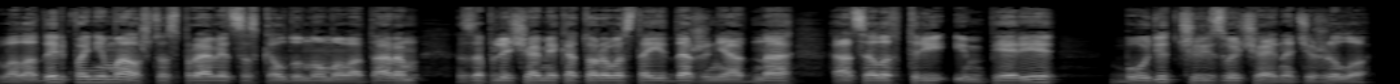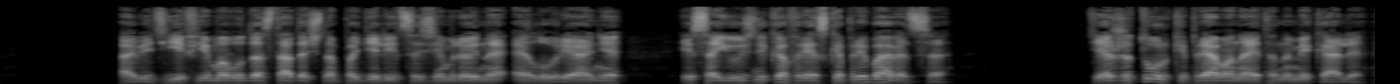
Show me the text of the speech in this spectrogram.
Володырь понимал, что справиться с колдуном-аватаром, за плечами которого стоит даже не одна, а целых три империи, будет чрезвычайно тяжело. А ведь Ефимову достаточно поделиться землей на Элуриане, и союзников резко прибавится. Те же турки прямо на это намекали.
